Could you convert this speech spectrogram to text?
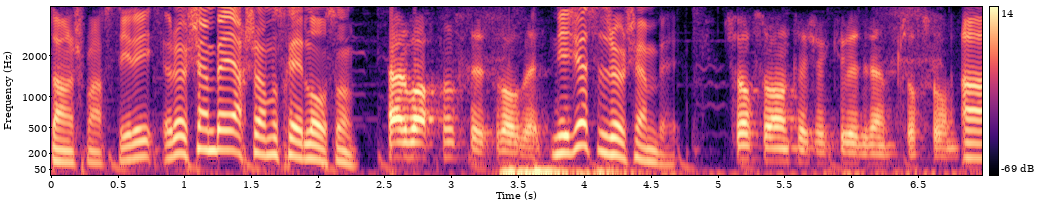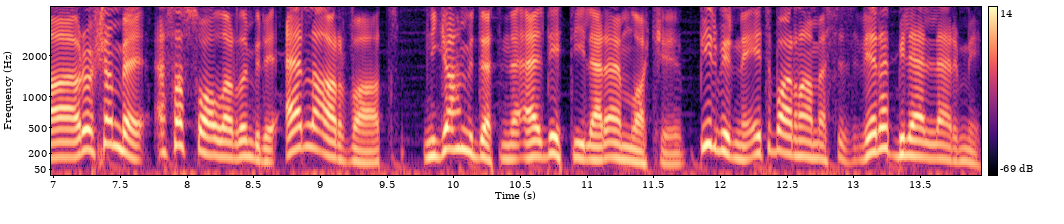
danışmaq istəyirik. Rövşən bəy, axşamınız xeyirli olsun. Hər vaxtınız xeyir Sural bəy. Necəsiz Rövşən bəy? Çox sağ olun, təşəkkür edirəm. Çox sağ olun. Ə, Rövşən bəy, əsas suallardan biri ərlə arvad nikah müddətində əldə etdikləri əmlakı bir-birinə etibarnaməsiz verə bilərlərmi?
